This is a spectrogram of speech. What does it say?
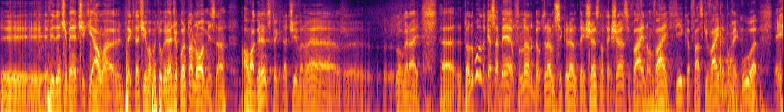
eh, evidentemente que há uma expectativa muito grande quanto a nomes, né? Há uma grande expectativa, não é, Logaray? Eh, todo mundo quer saber, fulano, Beltrano, Cicrano, tem chance, não tem chance, vai, não vai, fica, faz que vai, depois recua. É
